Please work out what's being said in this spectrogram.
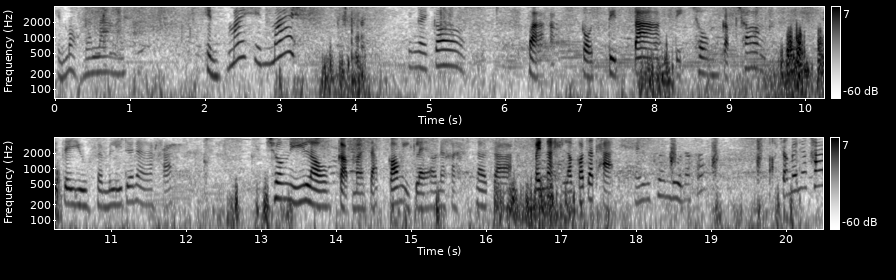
เห็นหมอกด้านล่างไหมเห็นไหมเห็นไหม ยังไงก็ฝากกดติดตามติชมกับช่อง JJU Family ด้วยนะคะ ช่วงนี้เรากลับมาจับกล้องอีกแล้วนะคะ เราจะไปไหนเราก็จะถ่ายให้เพื่อนดูนะคะ ฝากช่องด้วยนะคะ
